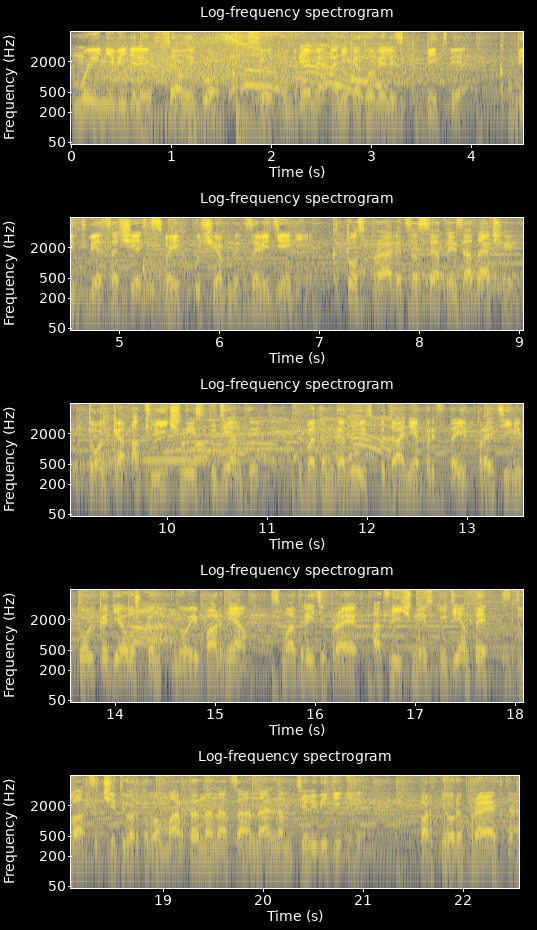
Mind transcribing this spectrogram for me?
Мы не видели их целый год. Все это время они готовились к битве. К битве за честь своих учебных заведений. Кто справится с этой задачей? Только отличные студенты. В этом году испытание предстоит пройти не только девушкам, но и парням. Смотрите проект «Отличные студенты» с 24 марта на национальном телевидении. Партнеры проекта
